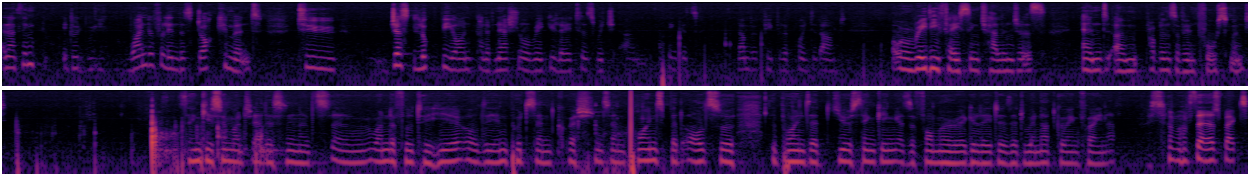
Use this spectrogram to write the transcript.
And I think it would be wonderful in this document to just look beyond kind of national regulators, which um, I think a number of people have pointed out, are already facing challenges and um, problems of enforcement. Thank you so much, Alison. It's uh, wonderful to hear all the inputs and questions and points, but also the point that you're thinking as a former regulator that we're not going far enough some of the aspects,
